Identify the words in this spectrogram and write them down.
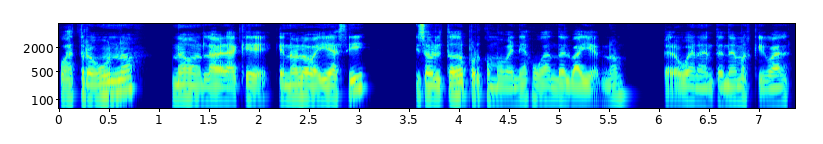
4-1 no, la verdad que, que, no lo veía así y sobre todo por cómo venía jugando el Bayern, ¿no? Pero bueno, entendemos que igual,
